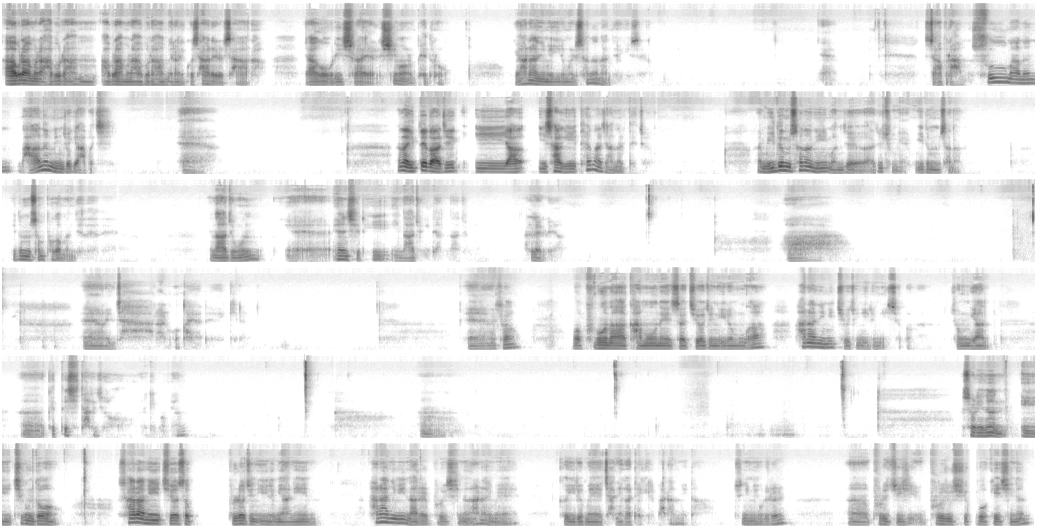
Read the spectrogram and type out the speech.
아브라함을 아브라함, 아브라함을 아브라함이라 했고 사라를 사라, 야곱을 이스라엘, 시몬을 베드로 하나님의 이름을 선언한 적이 있어요. 예. 그래서 아브라함 수많은 많은 민족의 아버지. 예. 그러나 이때도 아직 이 야, 이삭이 태어나지 않을 때죠. 믿음 선언이 먼저 아주 중요해요. 믿음 선언. 믿음 선포가 먼저 돼야 돼. 나중은 예, 현실이 이 나중이 돼. 나중. 할렐루야. 아, 예, 우린 잘 알고 가야 돼. 이 길을. 예, 그래서 뭐 부모나 가문에서 지어준 이름과 하나님이 지어준 이름이 있어 보면 존귀한 어, 그 뜻이 다르죠. 이렇게 보면 어. 소리는 이 지금도 사람이 지어서 불러준 이름이 아닌 하나님이 나를 부르시는 하나님의 그 이름의 자녀가 되길 바랍니다. 주님이 우리를 어, 부르시, 부르시고 계시는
